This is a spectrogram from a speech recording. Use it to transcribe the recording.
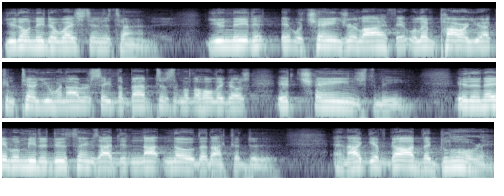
You don't need to waste any time. You need it. It will change your life. It will empower you. I can tell you when I received the baptism of the Holy Ghost, it changed me. It enabled me to do things I did not know that I could do. And I give God the glory.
